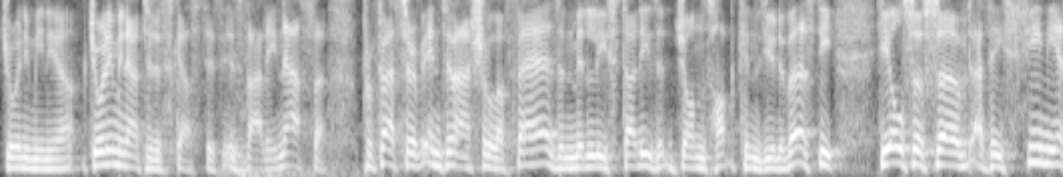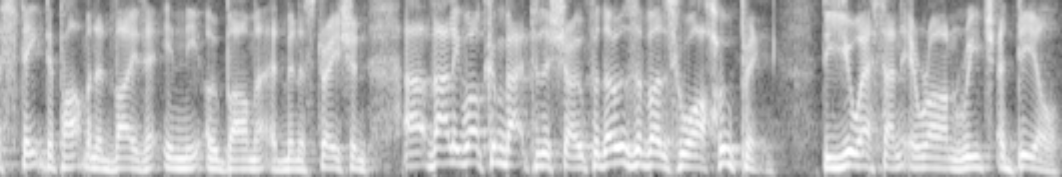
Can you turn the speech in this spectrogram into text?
Joining me, now, joining me now to discuss this is Vali Nasr, professor of international affairs and Middle East studies at Johns Hopkins University. He also served as a senior State Department advisor in the Obama administration. Uh, Vali, welcome back to the show. For those of us who are hoping the US and Iran reach a deal,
